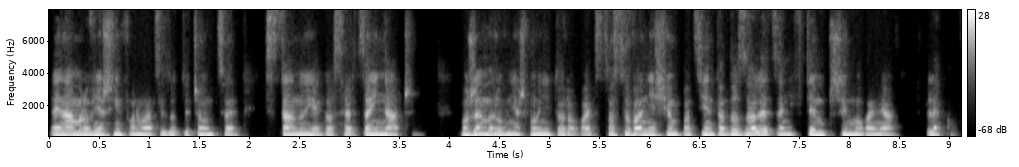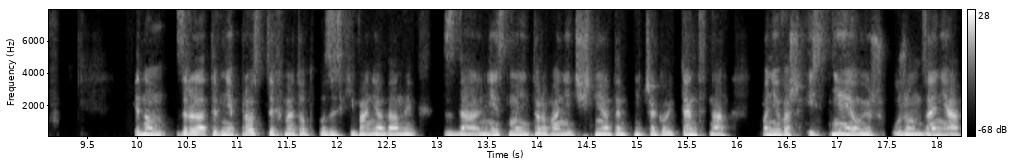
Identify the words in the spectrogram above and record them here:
Daje nam również informacje dotyczące stanu jego serca i naczyń. Możemy również monitorować stosowanie się pacjenta do zaleceń, w tym przyjmowania leków. Jedną z relatywnie prostych metod pozyskiwania danych zdalnie jest monitorowanie ciśnienia tętniczego i tętna, ponieważ istnieją już urządzenia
